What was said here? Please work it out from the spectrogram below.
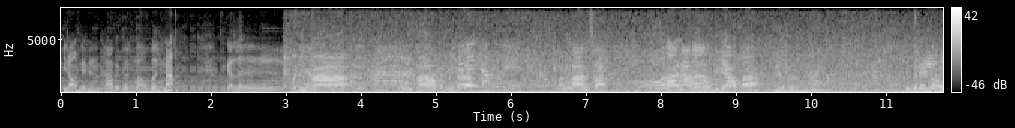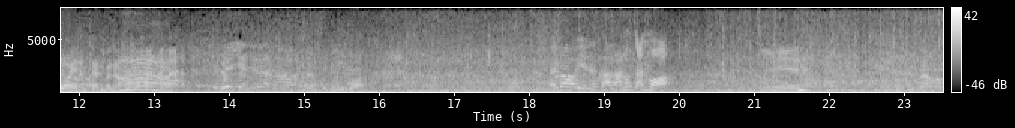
พี่น้องเดี๋ยวพี่นุ่นพาไปเบิ่งเลาะเบิ่งเนาะไปกันเลยสวัสดีค่ะสวัสดีครับสวัสดีครับหลังร้านสักร้านน้ำให้น้องพี่ยาวค่ะจะมาได้ลงรอยน้ำกันบ่เนาะจะได้เย็นนี่แหละเนาะเห็นชุดนี้อยู่บ่ ไอ้เบาเอ๋ได้สาระน้องกันบ่นี่หนาวมาก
